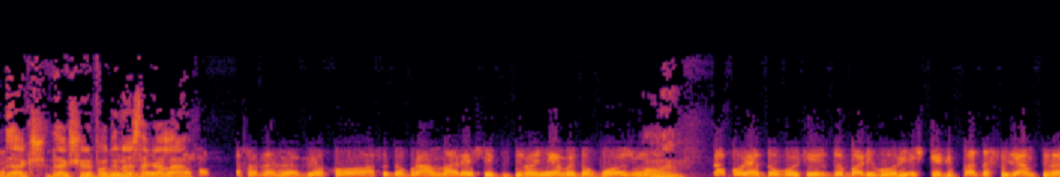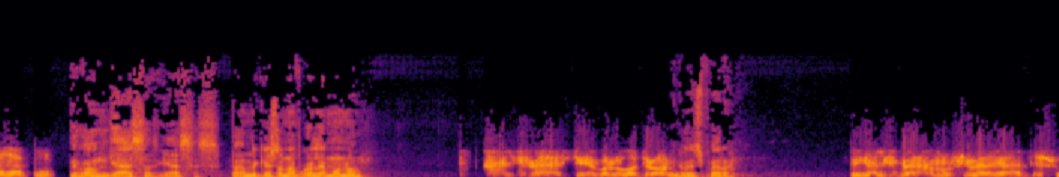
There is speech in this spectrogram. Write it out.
εντάξει, εντάξει, ρε Φώτη, να είστε καλά. Θα τα κατάφερνα δηλαδή. Έχω αυτό το πράγμα, μου αρέσει η επικοινωνία με τον κόσμο. Ναι. Να μπορεί να τον βοηθήσει, τον παρηγορήσει και λοιπά. Τα φιλιά μου την αγάπη μου. Λοιπόν, γεια σας, γεια σας. Πάμε και στον Αυγολέμονο. Καλησπέρα κύριε Κολοκοτρών. Καλησπέρα. Την καλησπέρα μου συνεργάτε σου.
